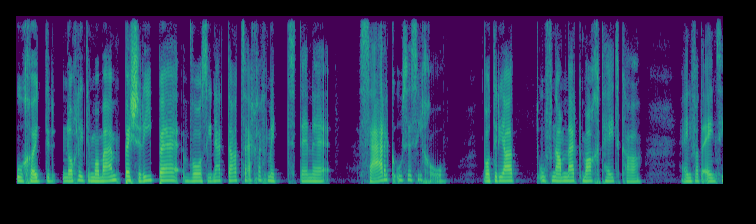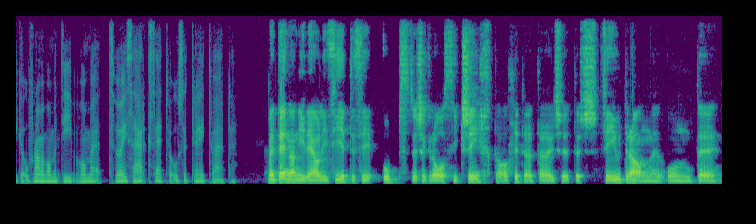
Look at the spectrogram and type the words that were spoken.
Und könnt ihr noch ein den Moment beschreiben, wo sie dann tatsächlich mit diesen Särgen raus sind Wo ihr ja die Aufnahme gemacht habt. Eine der einzigen Aufnahmen, wo man, die, wo man zwei Särge sieht, die rausgetragen werden. Weil dann habe ich realisiert, dass ich, ups, das ist eine grosse Geschichte, oder? Da, da, ist, da ist viel dran. Und, äh,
